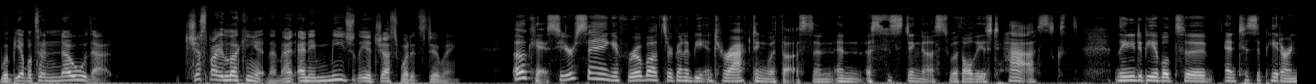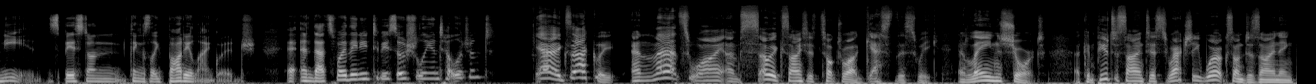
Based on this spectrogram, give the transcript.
would be able to know that just by looking at them and, and immediately adjust what it's doing. Okay, so you're saying if robots are going to be interacting with us and, and assisting us with all these tasks, they need to be able to anticipate our needs based on things like body language. And that's why they need to be socially intelligent? Yeah, exactly. And that's why I'm so excited to talk to our guest this week, Elaine Short, a computer scientist who actually works on designing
